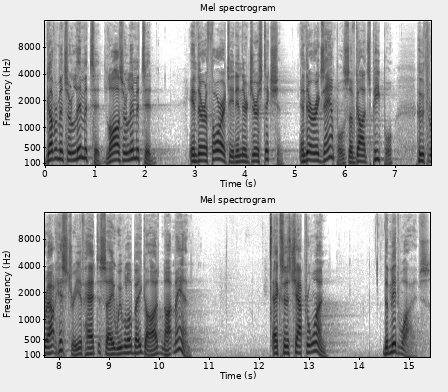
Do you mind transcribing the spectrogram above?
Governments are limited, laws are limited in their authority and in their jurisdiction. And there are examples of God's people who throughout history have had to say, We will obey God, not man. Exodus chapter 1, the midwives.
